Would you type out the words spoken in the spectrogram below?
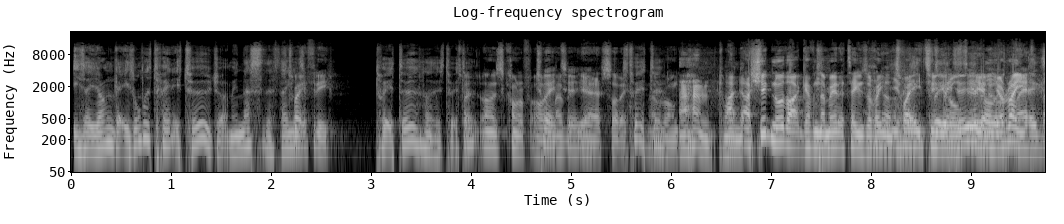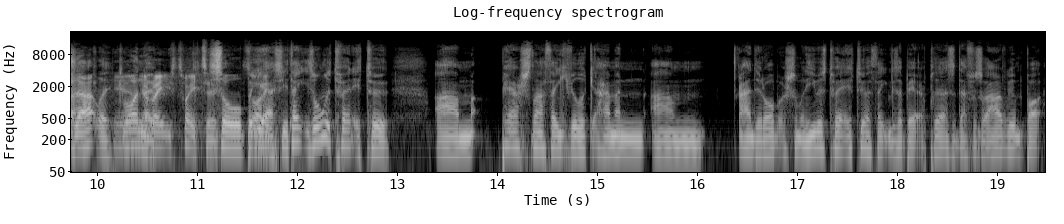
he's a young guy. He's only 22. Do you know what I mean? This is the thing. 23. 22? No, he's 22. Oh, it's coming from, oh, 22, maybe, yeah. sorry. 22. I'm wrong. I, I, should know that given the amount of times I've written 22 year old You're right. Exactly. Yeah. Come on You're now. right, he's 22. So, but Sorry. yes, you think he's only 22. Um, personally, I think if you look at him and um, Andy Robertson when he was 22, I think he's a better player. That's a different argument. But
